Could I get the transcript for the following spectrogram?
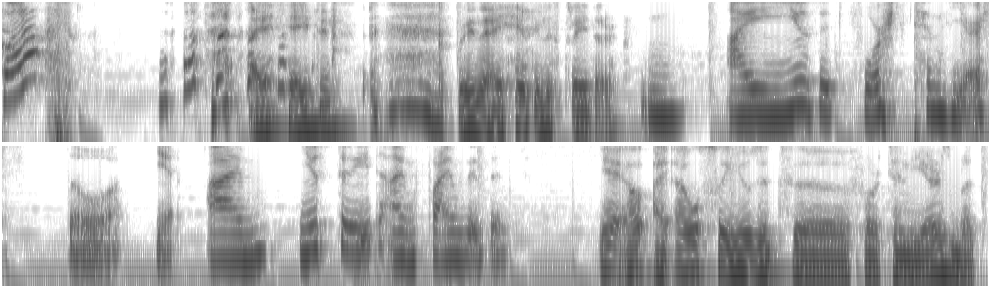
what? I hate it. really, I hate Illustrator. I use it for 10 years. So, yeah, I'm used to it. I'm fine with it. Yeah, I I also use it uh, for 10 years, but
